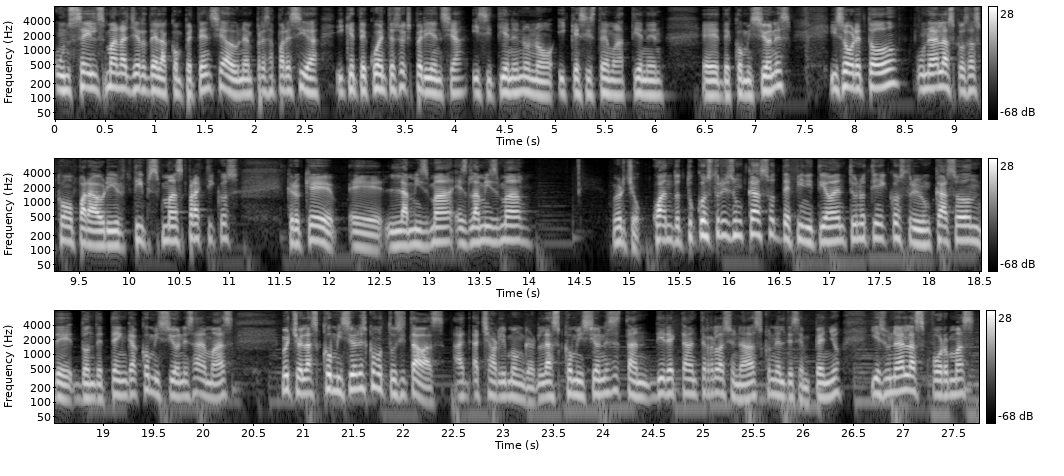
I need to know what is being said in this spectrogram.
un sales manager de la competencia de una empresa parecida y que te cuente su experiencia y si tienen o no y qué sistema tienen eh, de comisiones. Y sobre todo, una de las cosas como para abrir tips más prácticos, creo que eh, la misma, es la misma, dicho, cuando tú construyes un caso, definitivamente uno tiene que construir un caso donde, donde tenga comisiones además mucho, las comisiones, como tú citabas a, Charlie Munger, las comisiones están directamente relacionadas con el desempeño y es una de las formas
